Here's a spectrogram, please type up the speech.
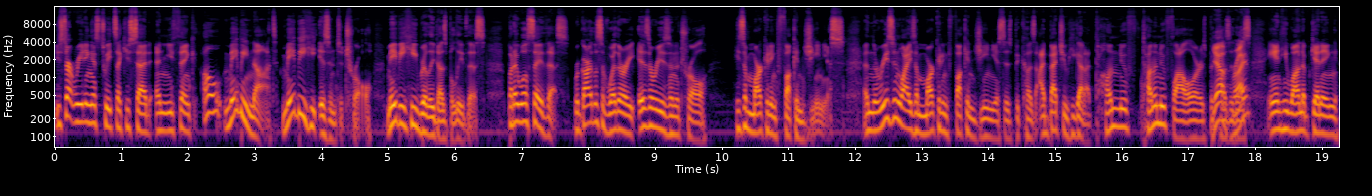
you start reading his tweets, like you said, and you think, oh, maybe not. Maybe he isn't a troll. Maybe he really does believe this. But I will say this regardless of whether he is or he isn't a troll, he's a marketing fucking genius. And the reason why he's a marketing fucking genius is because I bet you he got a ton new ton of new followers because of right. this. And he wound up getting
